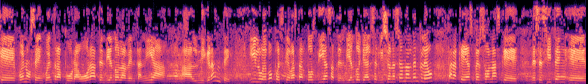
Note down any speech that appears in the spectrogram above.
que bueno, se encuentra por ahora atendiendo la ventanilla al migrante y luego pues que va a estar dos días atendiendo ya el Servicio Nacional de Empleo para aquellas personas que necesiten eh,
